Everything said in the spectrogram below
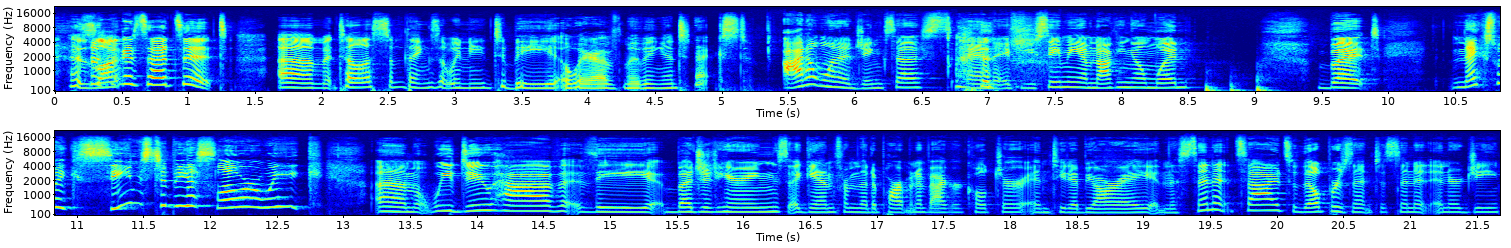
as long as that's it, um, tell us some things that we need to be aware of moving into next. I don't want to jinx us, and if you see me, I'm knocking on wood. But next week seems to be a slower week. Um, we do have the budget hearings again from the Department of Agriculture and TWRA in the Senate side, so they'll present to Senate Energy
